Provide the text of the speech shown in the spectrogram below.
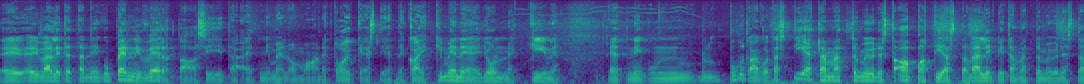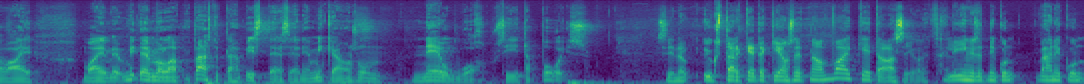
ei, ei välitetä niin kuin pennin vertaa siitä, että nimenomaan, että oikeasti, että ne kaikki menee jonnekin. Että niin kuin, puhutaanko tästä tietämättömyydestä, apatiasta, välipitämättömyydestä vai vai miten me ollaan päästy tähän pisteeseen ja mikä on sun neuvo siitä pois? Siinä yksi tärkeä tekijä on se, että nämä on vaikeita asioita. Eli ihmiset niin kuin, vähän niin kuin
